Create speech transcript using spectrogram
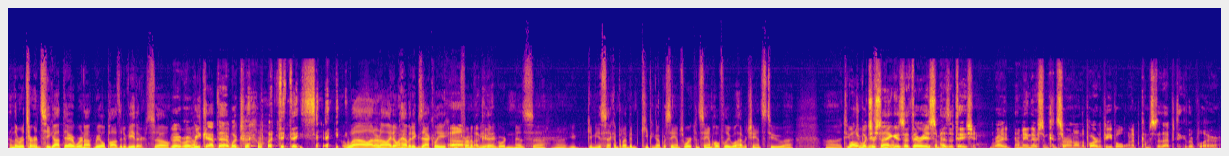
and the returns he got there were not real positive either. So Re- you know. recap that. What what did they say? Well, I don't know. I don't have it exactly in uh, front of okay. me there, Gordon. As uh, uh, you give me a second, but I've been keeping up with Sam's work, and Sam hopefully will have a chance to. Uh, uh, to well, what you're saying up. is that there is some hesitation right? I mean, there's some concern on the part of people when it comes to that particular player.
